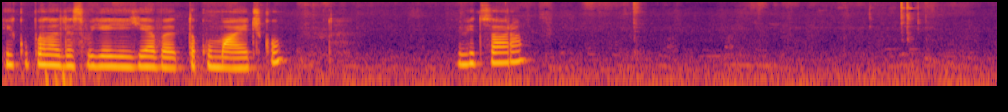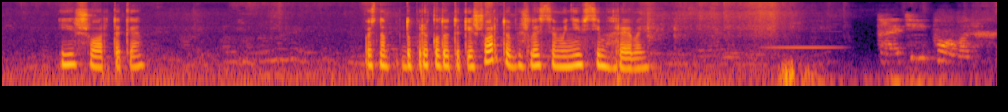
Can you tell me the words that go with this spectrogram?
І купила для своєї Єви таку маєчку від Zara. І шортики. Ось, на- до прикладу, такі шорти обійшлися мені в 7 гривень. Третій поверх.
